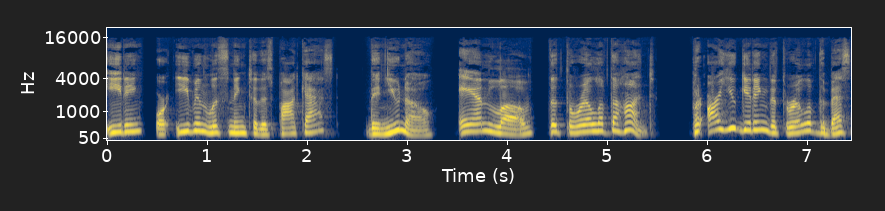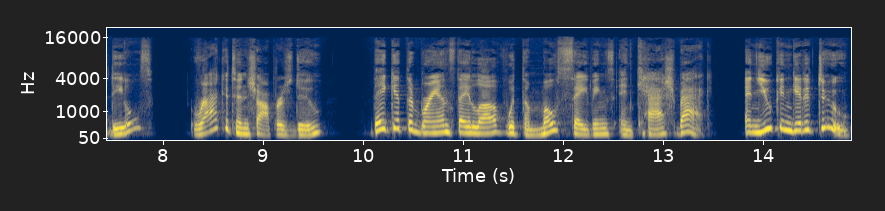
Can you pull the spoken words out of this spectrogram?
eating, or even listening to this podcast, then you know and love the thrill of the hunt. But are you getting the thrill of the best deals? Rakuten shoppers do. They get the brands they love with the most savings and cash back. And you can get it too.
